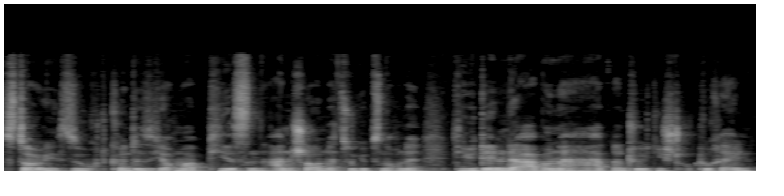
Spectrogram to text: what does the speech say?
Story sucht, könnte sich auch mal Pearson anschauen. Dazu gibt es noch eine Dividende, aber man hat natürlich die strukturellen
